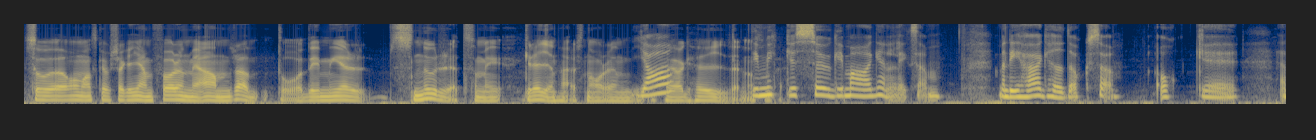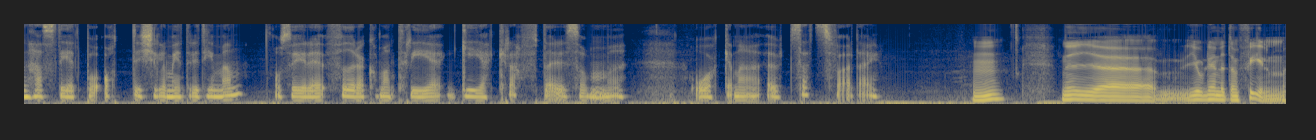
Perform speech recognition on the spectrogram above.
Så om man ska försöka jämföra den med andra då, det är mer snurret som är grejen här snarare än ja, hög höjd? Eller det är mycket sug i magen liksom. Men det är hög höjd också och eh, en hastighet på 80 km i timmen och så är det 4,3 G-krafter som åkarna utsätts för där. Mm. Ni eh, gjorde en liten film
